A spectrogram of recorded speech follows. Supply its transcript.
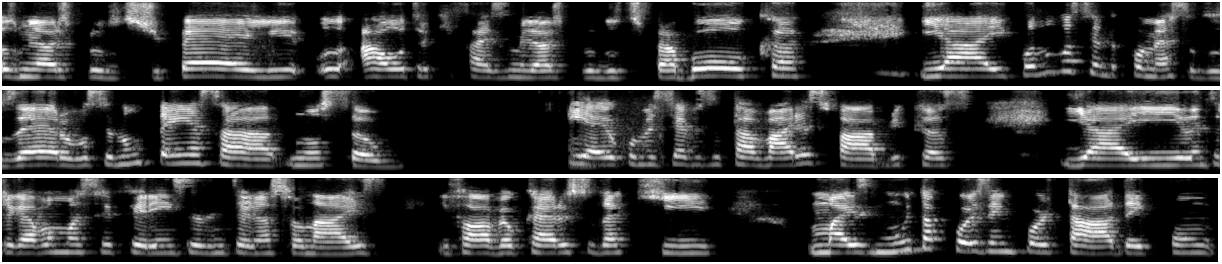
os melhores produtos de pele, a outra que faz os melhores produtos para a boca. E aí, quando você começa do zero, você não tem essa noção. E aí eu comecei a visitar várias fábricas, e aí eu entregava umas referências internacionais e falava, eu quero isso daqui, mas muita coisa importada e com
